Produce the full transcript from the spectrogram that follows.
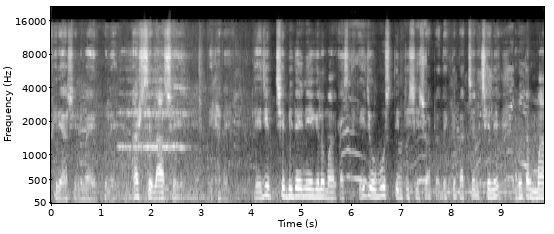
ফিরে আসেনি মায়ের কোলে। আসছে লাশ এখানে। এই যে সে বিদায় নিয়ে গেল মার কাছ থেকে। এই যে অবুজ তিনটি শিশু আপনারা দেখতে পাচ্ছেন, ছেলে এবং তার মা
